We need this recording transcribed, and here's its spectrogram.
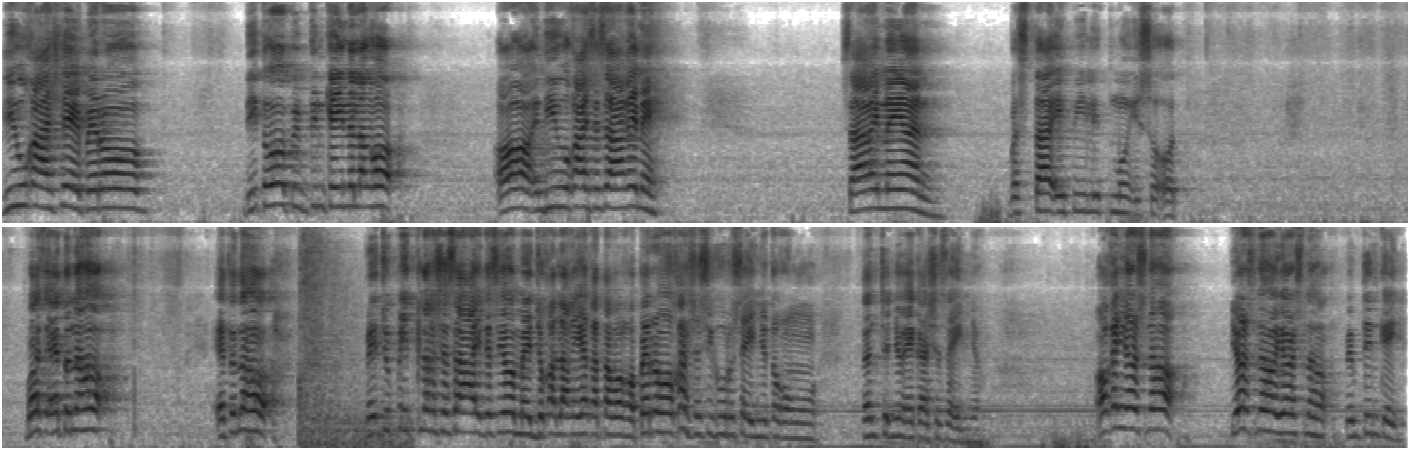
Di ho kasi eh, pero... Dito ho, 15k na lang ho. Oo, hindi ho kasi sa akin eh. Sa akin na yan. Basta ipilit mo isuot. Boss, eto na ho. Eto na ho. Medyo fit lang siya sa akin kasi oh, medyo kalaki ang katawan ko. Pero kasya siguro sa inyo to kung tansyan nyo eh kasya sa inyo. Okay, yours na ho. Yours na ho, yours na ho. 15k.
